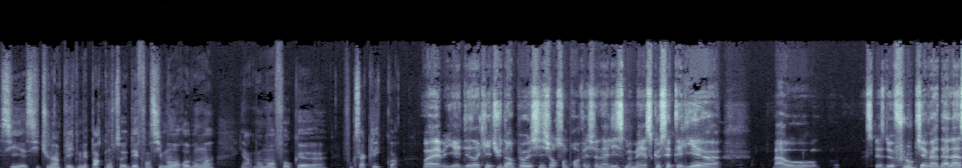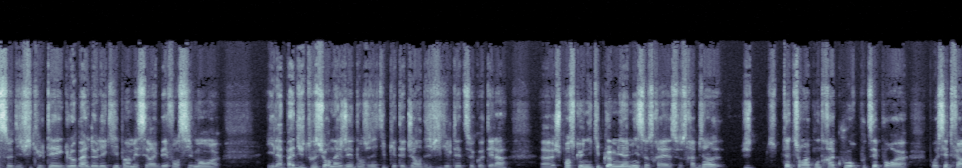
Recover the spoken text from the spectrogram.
si, si tu l'impliques, mais par contre défensivement au rebond, il y a un moment faut que faut que ça clique quoi. Ouais, il y a des inquiétudes un peu aussi sur son professionnalisme, mais est-ce que c'était lié bah, au espèce de flou qu'il y avait à Dallas, difficulté globale de l'équipe, hein, mais c'est vrai que défensivement, euh, il n'a pas du tout surnagé dans une équipe qui était déjà en difficulté de ce côté-là. Euh, je pense qu'une équipe comme Miami, ce serait, ce serait bien, peut-être sur un contrat court, pour, euh, pour essayer de faire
